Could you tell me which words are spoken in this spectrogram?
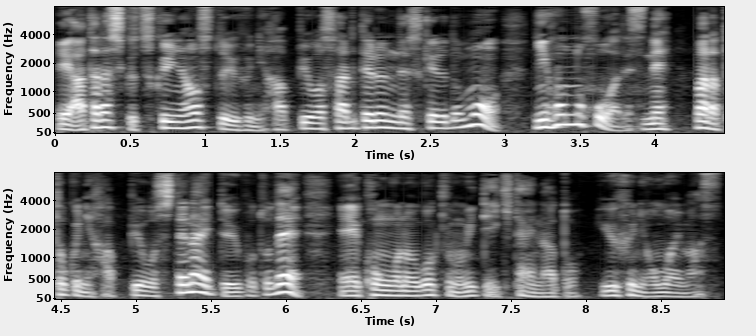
えー、新しく作り直すというふうに発表はされてるんですけれども、日本の方はですね、まだ特に発表してないということで、えー、今後の動きも見ていきたいなというふうに思います。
